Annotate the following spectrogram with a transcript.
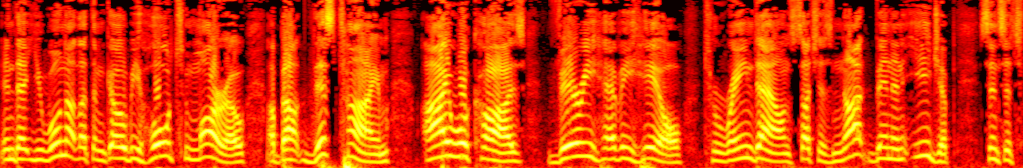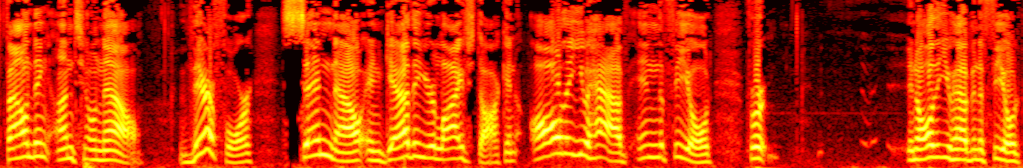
in that you will not let them go, behold, tomorrow, about this time, I will cause very heavy hail to rain down, such as not been in Egypt since its founding until now. Therefore, send now and gather your livestock and all that you have in the field, for in all that you have in the field,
